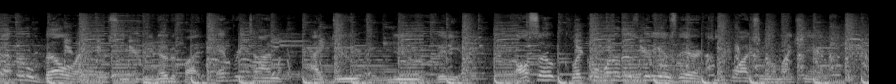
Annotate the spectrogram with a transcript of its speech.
that little bell right there so you can be notified every time I do a new video. Also, click on one of those videos there. Keep watching on my channel.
